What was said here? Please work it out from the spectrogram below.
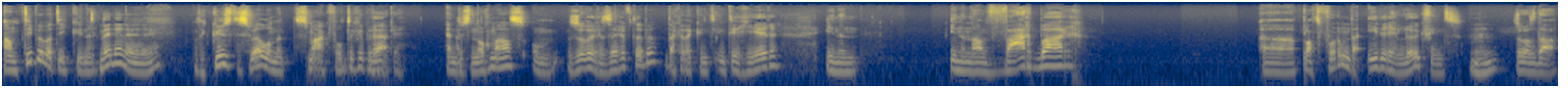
aan typen wat die kunnen. Nee, nee, nee, nee. Maar de kunst is wel om het smaakvol te gebruiken. En dus nogmaals, om zoveel reserve te hebben, dat je dat kunt integreren in een, in een aanvaardbaar eh, platform dat iedereen leuk vindt. Mhm. Zoals dat...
